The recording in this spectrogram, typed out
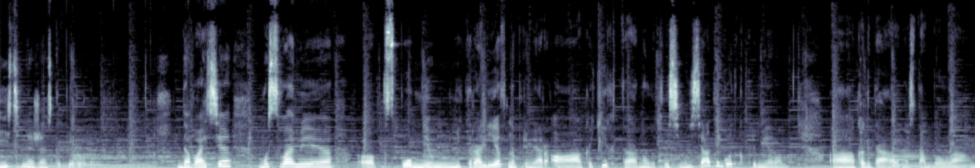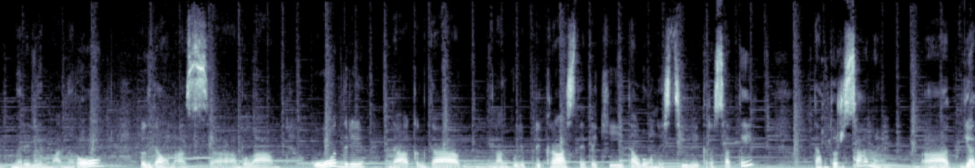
истинная женская природа. Давайте мы с вами э, вспомним не королев, например, а каких-то, ну вот 80-й год, к примеру, э, когда у нас там была Мэрилин Монро, когда у нас э, была Одри, да, когда у нас были прекрасные такие эталоны стиля и красоты, там то же самое. А, я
